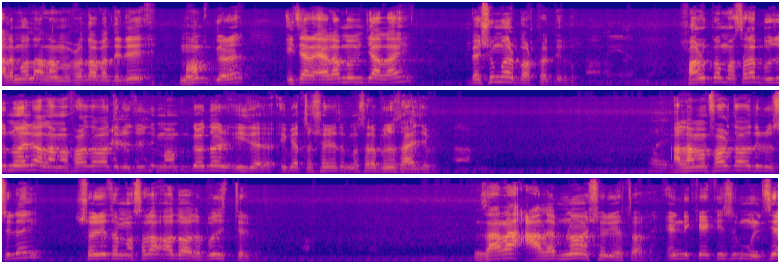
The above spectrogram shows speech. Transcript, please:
আলমল আল্লামা ফরদাবাদীর মোহাম্মদ করে ইতার এলম যে আল্লাহ বেসুমার বরকত দিব। হরক মশলা বুঝু নয় আল্লামা ফরদাবাদীর যদি মোহাম্মদ করে ইবাত শরীরে মশলা বুঝু থাকা যাবে। আল্লামা ফরদাবাদীর উচিলাই শরীয়ত মশলা অদ অদ বুঝতে পারবে। যারা আলেম নয় শরীয়তর। এমনি কে কিছু মূলছে?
